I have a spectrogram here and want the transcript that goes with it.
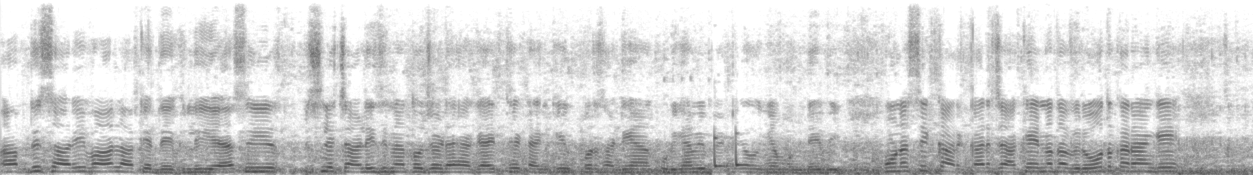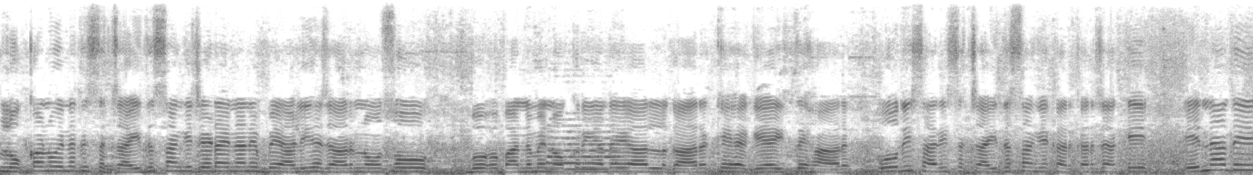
ਆਪਦੀ ਸਾਰੀ ਵਾਹ ਲਾ ਕੇ ਦੇਖ ਲਈ ਹੈ। ਅਸੀਂ ਪਿਛਲੇ 40 ਦਿਨਾਂ ਤੋਂ ਜਿਹੜਾ ਹੈਗਾ ਇੱਥੇ ਟੈਂਕੀ ਉੱਪਰ ਸਾਡੀਆਂ ਕੁੜੀਆਂ ਵੀ ਬੈਠੀਆਂ ਹੋਈਆਂ, ਮੁੰਡੇ ਵੀ। ਹੁਣ ਅਸੀਂ ਘਰ ਘਰ ਜਾ ਕੇ ਇਹਨਾਂ ਦਾ ਵਿਰੋਧ ਕਰਾਂਗੇ। ਲੋਕਾਂ ਨੂੰ ਇਹਨਾਂ ਦੀ ਸੱਚਾਈ ਦੱਸਾਂਗੇ ਜਿਹੜਾ ਇਹਨਾਂ ਨੇ 42992 ਨੌਕਰੀਆਂ ਦੇ ਆ ਲਗਾ ਰੱਖੇ ਹੈਗੇ ਆ ਇਸ਼ਤਿਹਾਰ ਉਹਦੀ ਸਾਰੀ ਸੱਚਾਈ ਦੱਸਾਂਗੇ ਘਰ ਘਰ ਜਾ ਕੇ। ਇਹਨਾਂ ਦੇ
